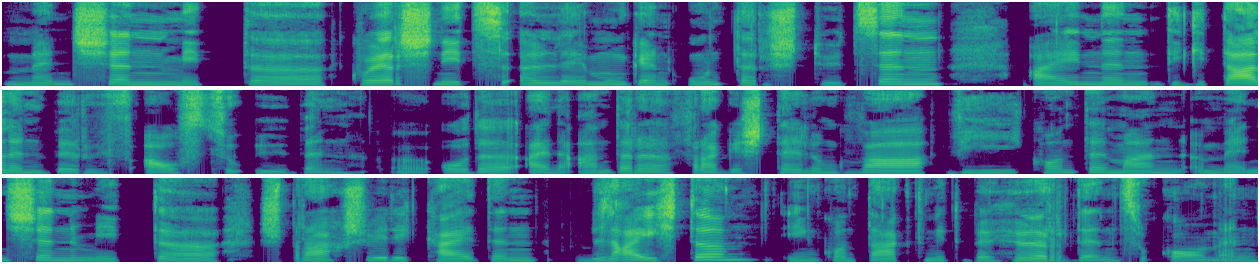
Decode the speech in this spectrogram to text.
Menschen mit äh, Querschnittslähmungen unterstützen, einen digitalen Beruf auszuüben? Äh, oder eine andere Fragestellung war, wie konnte man Menschen mit äh, Sprachschwierigkeiten leichter in Kontakt mit Behörden zu kommen?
